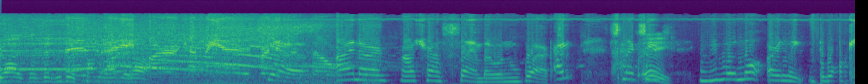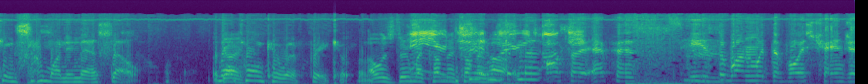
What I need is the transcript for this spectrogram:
Guys, I'm gonna do this coming on the lot. Pirate coming in, ready Yeah, himself. I know. I was trying to slam, but it wouldn't work. I, Smexy, Hey. you were not only blocking someone in their cell, but that Guys. torn kill would have free killed them. I was doing my Hey, coming, coming doing hot. great. Also, Epis, he's the one with the voice changer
